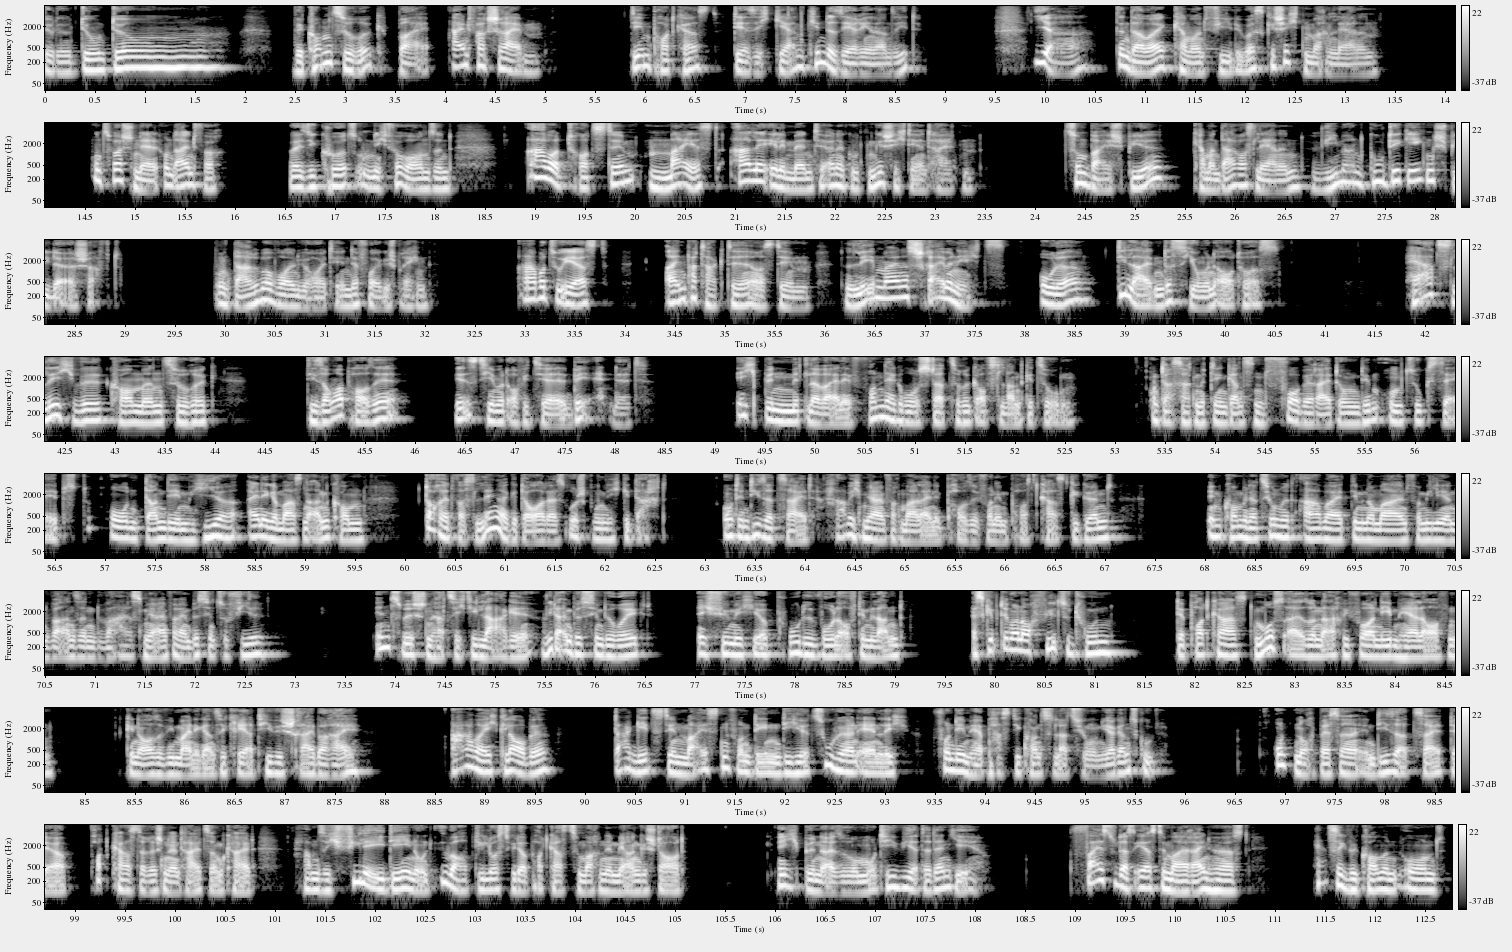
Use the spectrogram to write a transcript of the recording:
Du, du, du, du. Willkommen zurück bei Einfach Schreiben, dem Podcast, der sich gern Kinderserien ansieht. Ja, denn dabei kann man viel übers Geschichtenmachen lernen. Und zwar schnell und einfach, weil sie kurz und nicht verworren sind, aber trotzdem meist alle Elemente einer guten Geschichte enthalten. Zum Beispiel kann man daraus lernen, wie man gute Gegenspieler erschafft. Und darüber wollen wir heute in der Folge sprechen. Aber zuerst ein paar Takte aus dem Leben eines Schreibenichts oder die Leiden des jungen Autors. Herzlich willkommen zurück. Die Sommerpause ist hiermit offiziell beendet. Ich bin mittlerweile von der Großstadt zurück aufs Land gezogen. Und das hat mit den ganzen Vorbereitungen, dem Umzug selbst und dann dem hier einigermaßen Ankommen doch etwas länger gedauert als ursprünglich gedacht. Und in dieser Zeit habe ich mir einfach mal eine Pause von dem Podcast gegönnt. In Kombination mit Arbeit, dem normalen Familienwahnsinn, war es mir einfach ein bisschen zu viel. Inzwischen hat sich die Lage wieder ein bisschen beruhigt. Ich fühle mich hier pudelwohl auf dem Land. Es gibt immer noch viel zu tun. Der Podcast muss also nach wie vor nebenher laufen. Genauso wie meine ganze kreative Schreiberei. Aber ich glaube, da geht's den meisten von denen, die hier zuhören, ähnlich. Von dem her passt die Konstellation ja ganz gut. Und noch besser, in dieser Zeit der podcasterischen Enthaltsamkeit haben sich viele Ideen und überhaupt die Lust, wieder Podcast zu machen, in mir angestaut. Ich bin also motivierter denn je. Falls du das erste Mal reinhörst, herzlich willkommen und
